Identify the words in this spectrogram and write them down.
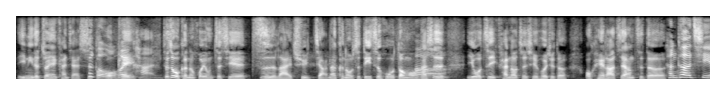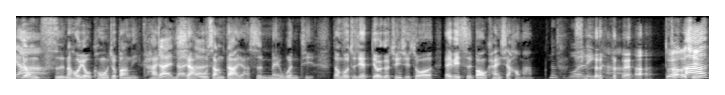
以你的专业看。起来是否 OK？就是我可能会用这些字来去讲，那可能我是第一次互动哦，但是以我自己看到这些会觉得 OK 啦，这样子的很客气啊，用词，然后有空我就帮你看一下，对对对，无伤大雅是没问题。但我直接丢一个讯息说：“Avis，帮我看一下好吗？”那是不会理他，对啊，对啊，就把它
